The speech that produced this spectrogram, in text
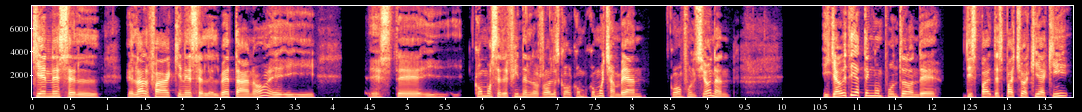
quién es el, el alfa, quién es el, el beta, ¿no? Y, este, y cómo se definen los roles, cómo, cómo, chambean, cómo funcionan. Y ya ahorita ya tengo un punto donde despacho aquí, aquí,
